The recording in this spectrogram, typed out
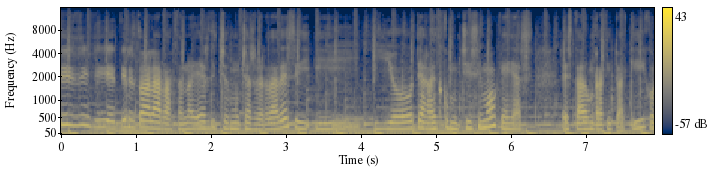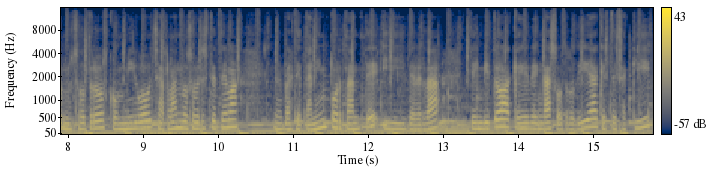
sí, sí, sí, tienes toda la razón. ¿no? Ya has dicho muchas verdades y, y, yo te agradezco muchísimo que hayas estado un ratito aquí con nosotros, conmigo, charlando sobre este tema me parece tan importante y de verdad te invito a que vengas otro día, que estés aquí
